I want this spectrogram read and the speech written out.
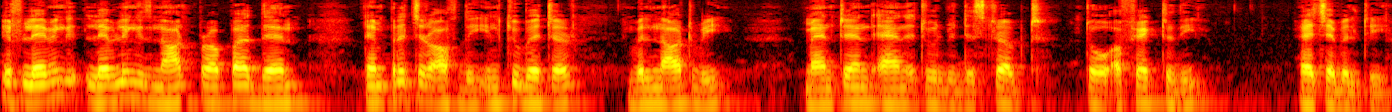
If leveling, leveling is not proper, then temperature of the incubator will not be maintained and it will be disturbed to affect the hatchability.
